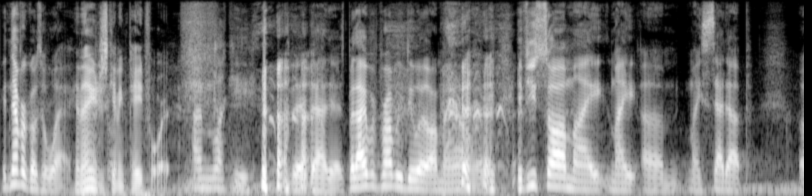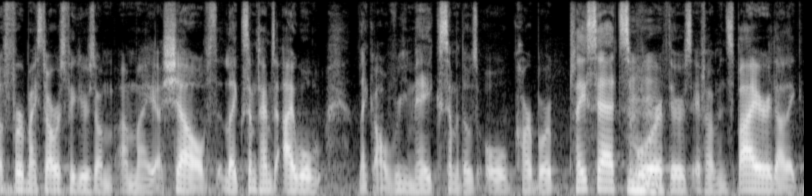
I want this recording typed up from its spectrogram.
it never goes away. And now you're just getting paid for it. I'm lucky that that is, but I would probably do it on my own. I mean, if you saw my my um, my setup uh, for my Star Wars figures on, on my uh, shelves, like sometimes I will like I'll remake some of those old cardboard play sets, Mhm. or if there's if I'm inspired, I'll like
